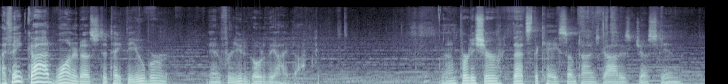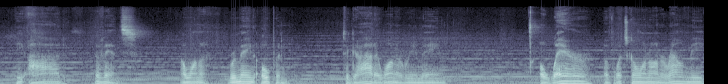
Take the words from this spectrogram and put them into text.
I think God wanted us to take the Uber and for you to go to the eye doctor. I'm pretty sure that's the case. Sometimes God is just in the odd events. I want to remain open to God. I want to remain aware of what's going on around me.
